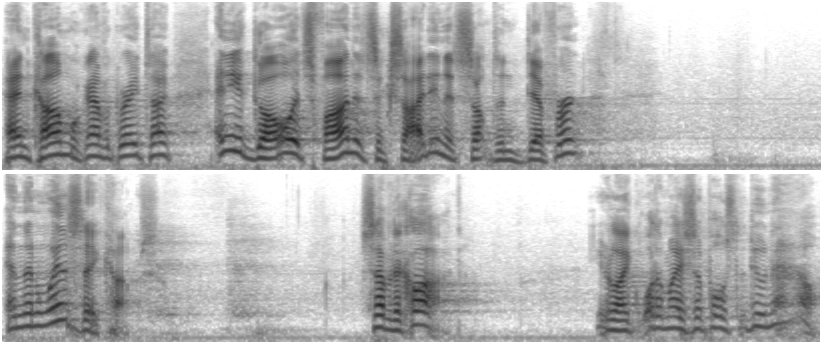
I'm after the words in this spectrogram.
and come, we're going to have a great time. And you go, it's fun, it's exciting, it's something different. And then Wednesday comes, 7 o'clock. You're like, what am I supposed to do now?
